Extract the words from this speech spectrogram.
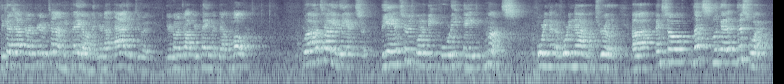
Because after a period of time, you pay on it, you're not adding to it, you're going to drop your payment down lower. Well, I'll tell you the answer. The answer is going to be 48 months. 49, uh, 49 months, really. Uh, and so let's look at it this way.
